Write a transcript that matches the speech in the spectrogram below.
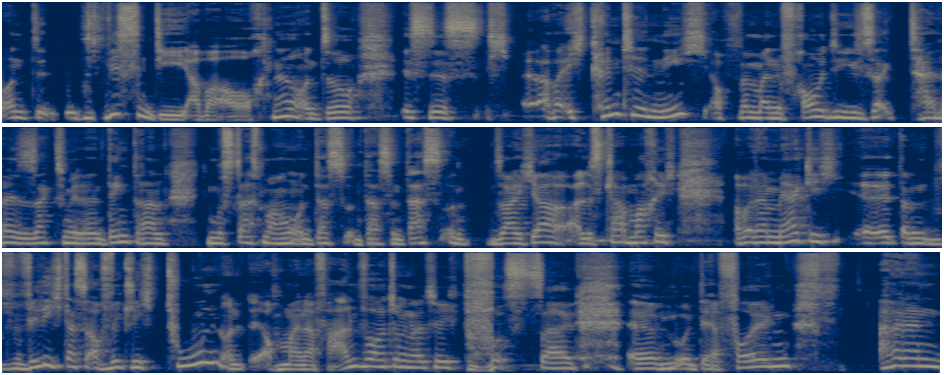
und das wissen die aber auch. Ne? Und so ist es, ich, aber ich könnte nicht, auch wenn meine Frau, die sagt, teilweise sagt zu mir, dann denk dran, du musst das machen und das und das und das und sage ich, ja, alles klar, mache ich aber dann merke ich, äh, dann will ich das auch wirklich tun und auch meiner Verantwortung natürlich bewusst sein ähm, und der Folgen. Aber dann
